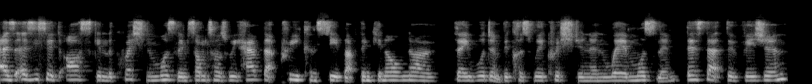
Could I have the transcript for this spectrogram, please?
as as you said, asking the question, Muslim, sometimes we have that preconceived that thinking, oh no, they wouldn't because we're Christian and we're Muslim. There's that division.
